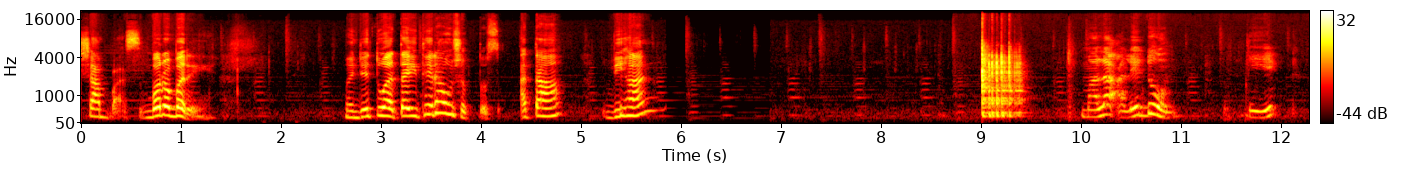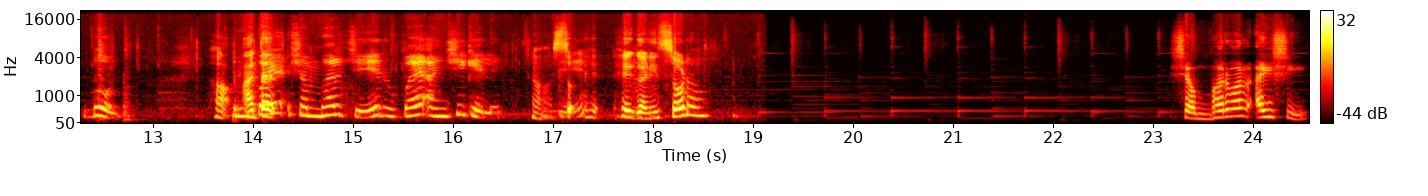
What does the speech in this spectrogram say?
शाबास. बरोबर आहे. म्हणजे तू आता इथे राहू शकतोस. आता विहान? मला आले दोन. एक दोन. हां आता रुपये शंभरचे रुपये ऐंशी केले. हां सो- हे- हे गणित सोडव शंभरवर ऐंशी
